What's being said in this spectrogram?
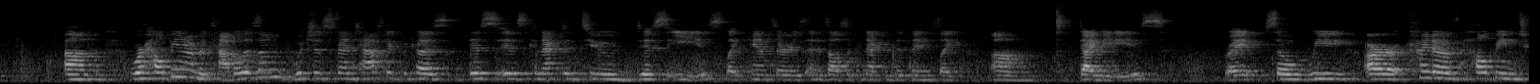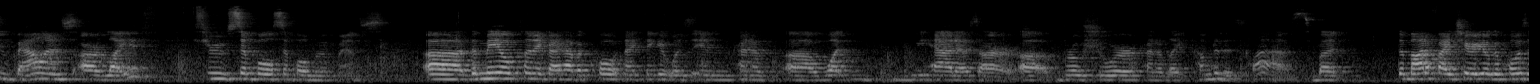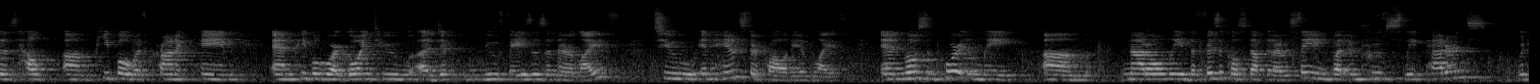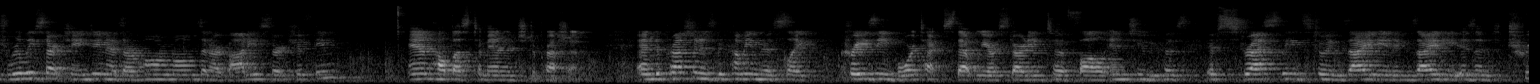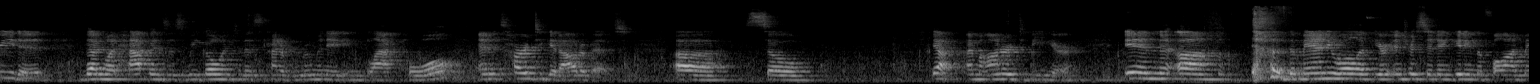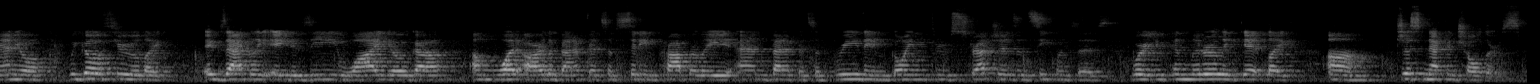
um, we're helping our metabolism, which is fantastic because this is connected to disease, like cancers, and it's also connected to things like um, diabetes, right? So we are kind of helping to balance our life through simple, simple movements. Uh, the Mayo Clinic, I have a quote, and I think it was in kind of uh, what we had as our uh, brochure, kind of like, come to this class. But the modified chair yoga poses help um, people with chronic pain and people who are going through new phases in their life to enhance their quality of life. And most importantly, um, not only the physical stuff that I was saying, but improve sleep patterns, which really start changing as our hormones and our bodies start shifting and help us to manage depression. And depression is becoming this like crazy vortex that we are starting to fall into because if stress leads to anxiety and anxiety isn't treated, then what happens is we go into this kind of ruminating black hole and it's hard to get out of it. Uh, so, yeah, I'm honored to be here. In um, the manual, if you're interested in getting the full on manual, we go through like exactly A to Z, why yoga, um, what are the benefits of sitting properly, and benefits of breathing, going through stretches and sequences where you can literally get like um, just neck and shoulders.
